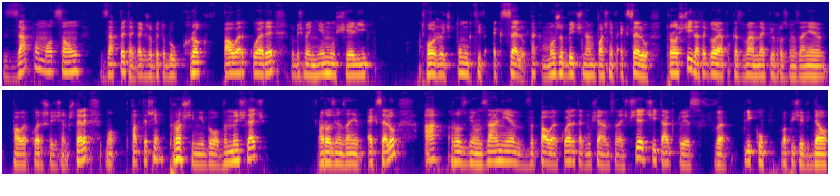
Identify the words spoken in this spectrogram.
Za pomocą zapytań, tak żeby to był krok w Power Query, żebyśmy nie musieli tworzyć funkcji w Excelu. Tak może być nam właśnie w Excelu prościej, dlatego ja pokazywałem najpierw rozwiązanie Power Query 64, bo faktycznie prościej mi było wymyśleć rozwiązanie w Excelu, a rozwiązanie w Power Query, tak musiałem znaleźć w sieci, tak, tu jest w pliku w opisie wideo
